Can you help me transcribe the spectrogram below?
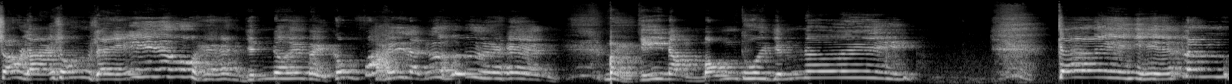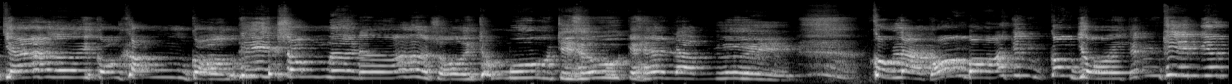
sao lại sống rẻ yếu hèn? Dĩnh ơi mày không phải là đứa hèn. Mày chỉ nằm mộng thôi dĩnh ơi. Cái nhiệt lắm cha ơi, con không còn thiết sống nữa. Rồi trong muôn triệu kẻ làm người. Con là con bỏ kinh con dồi kinh khiếp nhất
